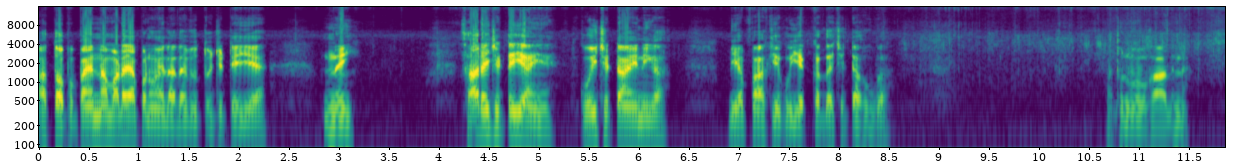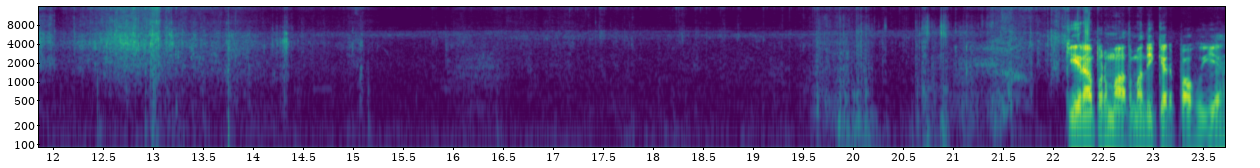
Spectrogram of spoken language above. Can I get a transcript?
ਆ ਧੁੱਪ ਪੈਣ ਨਾਲ ਮਾੜਾ ਜਿਹਾ ਆਪਾਂ ਨੂੰ ਐ ਲੱਗਦਾ ਵੀ ਉੱਤੋਂ ਚਿੱਟੇ ਜਿਹੇ ਆ। ਨਹੀਂ। ਸਾਰੇ ਚਿੱਟੇ ਹੀ ਆਏ ਆ ਕੋਈ ਚਿੱਟਾ ਐ ਨਹੀਂਗਾ ਵੀ ਆਪਾਂ ਆਖੀਏ ਕੋਈ ਇੱਕ ਅੱਧਾ ਚਿੱਟਾ ਹੋਊਗਾ। ਮੈਂ ਤੁਹਾਨੂੰ ਮੈਂ ਵਿਖਾ ਦਿੰਦਾ। ਕੇਰਾਂ ਪਰਮਾਤਮਾ ਦੀ ਕਿਰਪਾ ਹੋਈ ਹੈ।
